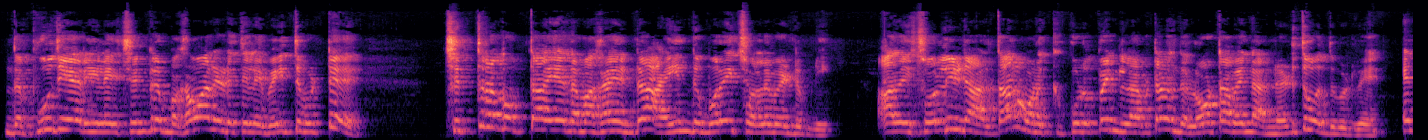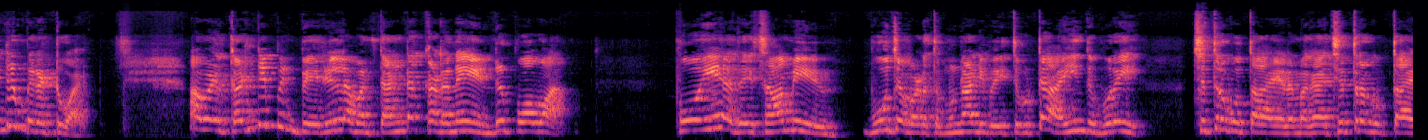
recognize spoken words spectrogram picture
இந்த பூஜை அறையிலே சென்று பகவானிடத்திலே வைத்துவிட்டு சித்திரகுப்தாய நமக என்று ஐந்து முறை சொல்ல வேண்டும் நீ. அதை சொல்லினால்தான் உனக்கு கொடுப்பேன் இல்லாவிட்டால் அந்த லோட்டாவை நான் எடுத்து வந்து விடுவேன் என்று மிரட்டுவாள். அவள் கண்டிப்பின் பேரில் அவன் தண்டக்கடனே என்று போவான். போய் அதை சாமி பூஜை படத்தை முன்னாடி வைத்துவிட்டு ஐந்து முறை சித்திரகுப்தாய நமக சித்திரகுப்தாய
